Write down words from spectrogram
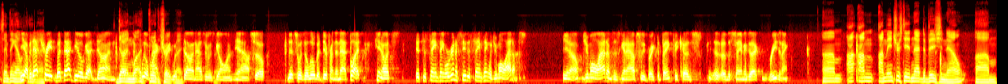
Same thing. Yeah, but that trade, but that deal got done. Done the, the Khalil Mack trade, was right. done as it was going. Yeah, so this was a little bit different than that, but you know, it's it's the same thing. We're going to see the same thing with Jamal Adams you know, Jamal Adams is going to absolutely break the bank because of the same exact reasoning. Um, I, I'm I'm interested in that division now. Um,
